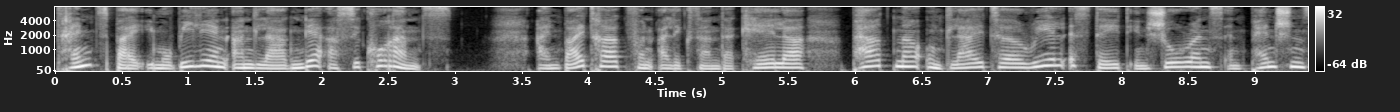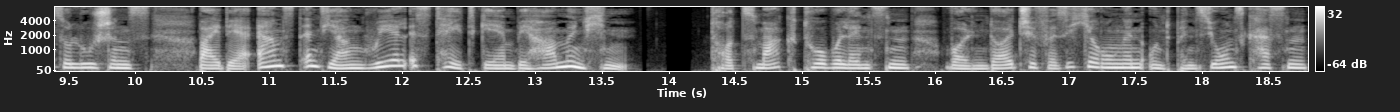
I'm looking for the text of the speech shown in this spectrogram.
Trends bei Immobilienanlagen der Assekuranz. Ein Beitrag von Alexander Kähler, Partner und Leiter Real Estate Insurance and Pension Solutions bei der Ernst Young Real Estate GmbH München. Trotz Marktturbulenzen wollen deutsche Versicherungen und Pensionskassen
